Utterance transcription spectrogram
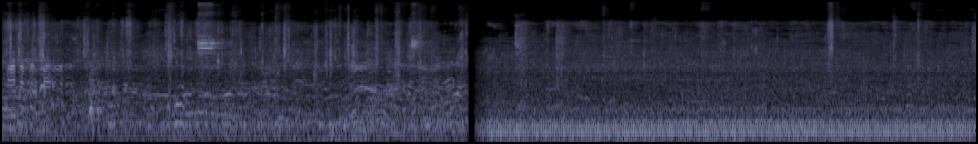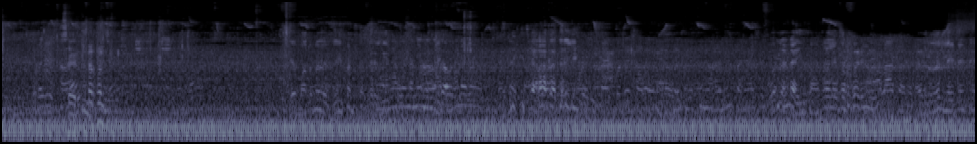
మాట్లాడతారు బా ఐదు సంవత్సరాలు ఇబ్బంది పడింది ఐదు రోజులు లేట్ అయితే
